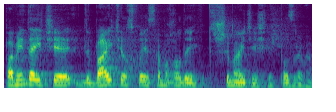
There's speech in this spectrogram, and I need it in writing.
Pamiętajcie, dbajcie o swoje samochody, trzymajcie się, pozdrawiam.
